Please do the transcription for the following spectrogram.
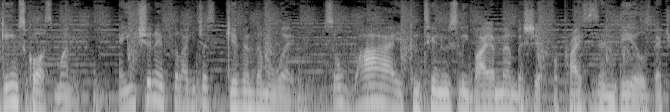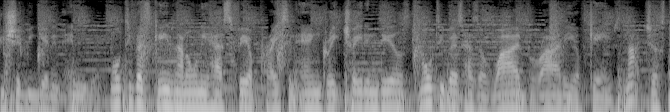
Games cost money, and you shouldn't feel like you're just giving them away. So why continuously buy a membership for prices and deals that you should be getting anyway? Multiverse Games not only has fair pricing and great trading deals, Multiverse has a wide variety of games, not just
